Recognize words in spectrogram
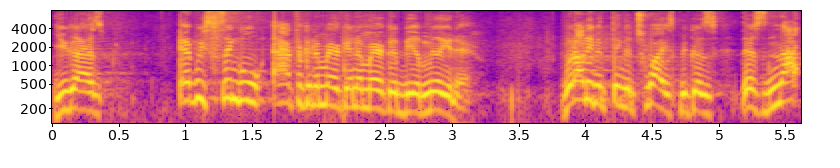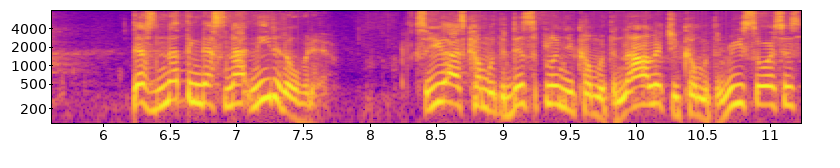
you guys, every single African American in America would be a millionaire without even thinking twice because there's not, there's nothing that's not needed over there. So you guys come with the discipline, you come with the knowledge, you come with the resources,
